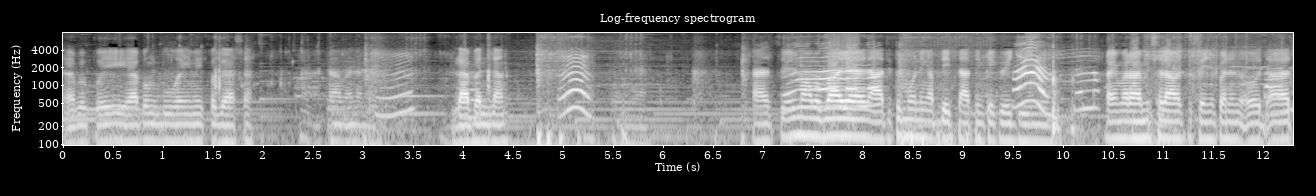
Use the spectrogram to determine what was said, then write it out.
Sabi po eh, habang buhay may pag-asa. Ah, tama naman. Laban lang. Ayan. At yun mga babayan, at ito muna yung update natin kay Kuya Jimmy. Maraming maraming salamat po sa inyong panonood at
